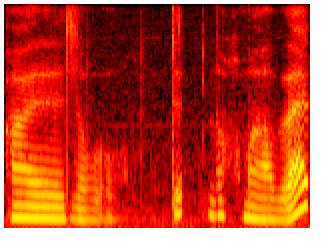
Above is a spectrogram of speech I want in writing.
Also, das nochmal weg.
